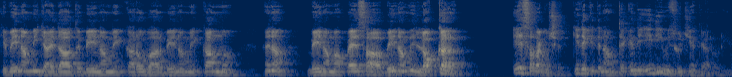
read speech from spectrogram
ਕਿ ਬੇਨਾਮੀ ਜਾਇਦਾਦ, ਬੇਨਾਮੇ ਕਾਰੋਬਾਰ, ਬੇਨਾਮੇ ਕੰਮ, ਹੈ ਨਾ? ਬੇਨਾਮਾ ਪੈਸਾ, ਬੇਨਾਮੇ ਲੋਕਰ, ਇਹ ਸਾਰਾ ਕੁਝ ਕਿਹਦੇ ਕਿਹਦੇ ਨਾਮ ਤੇ ਕਹਿੰਦੇ ਇਹਦੀ ਵੀ ਸੂਚੀਆਂ ਤਿਆਰ ਹੋ ਰਹੀਆਂ।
